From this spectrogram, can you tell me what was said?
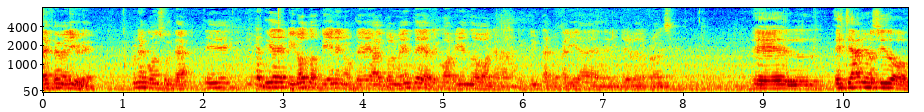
FM Libre, una consulta. Eh, ¿Qué cantidad de pilotos tienen ustedes actualmente recorriendo las distintas localidades del interior de la provincia? Este año ha sido,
